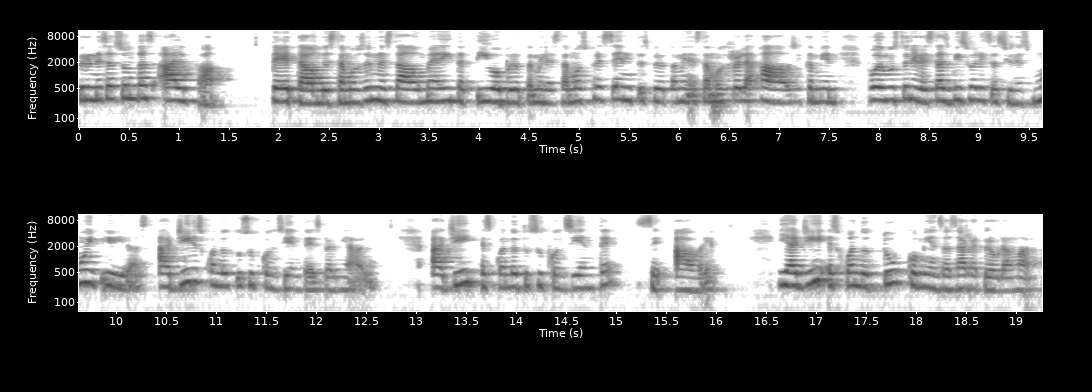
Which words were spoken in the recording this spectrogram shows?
pero en esas ondas alfa, teta, donde estamos en un estado meditativo, pero también estamos presentes, pero también estamos relajados y también podemos tener estas visualizaciones muy vividas. Allí es cuando tu subconsciente es permeable. Allí es cuando tu subconsciente se abre. Y allí es cuando tú comienzas a reprogramar.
